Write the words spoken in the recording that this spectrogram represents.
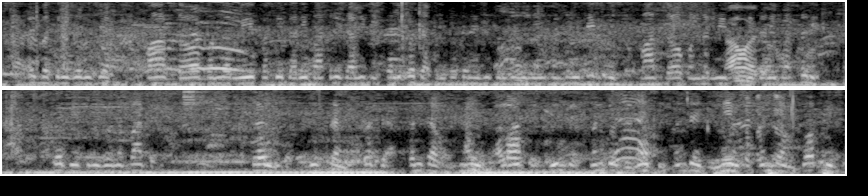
બત્રીસો રૂપિયા પાંચ દસ પંદર વીસ પચીસ ત્રીસ પાંત્રીસ ચાલીસ પિસ્તાલીસ પચાસ પંચોતેર એંસી પંચાણું નેવું પંચાણું તેત્રીસ પાંચ દસ પંદર વીસ પચીસ ત્રીસ પાંત્રીસ પચીસ ત્રીસો ને પાંત્રીસ ચાલીસ પિસ્તાલીસ પચાસ પંચાવન સાઠ અલાસી સિત્તેર પંચોતેર એંસી પંચ્યાસી નેવું પંચાવન ચોત્રીસો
